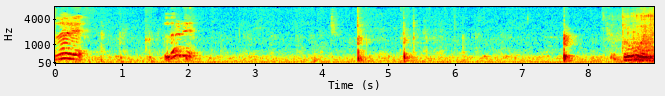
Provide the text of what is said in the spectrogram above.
Load it. Load it. Good boy.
